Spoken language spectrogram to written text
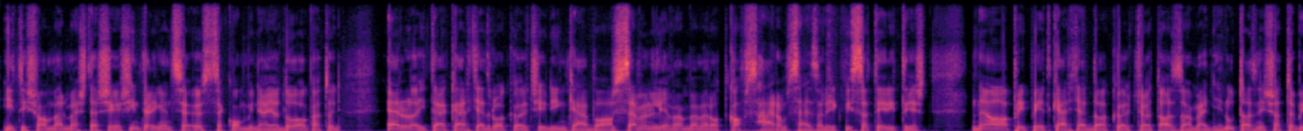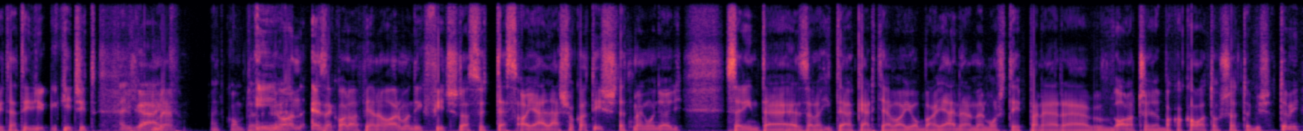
itt is van már mesterséges intelligencia, összekombinálja a dolgokat, hogy erről a hitelkártyádról költséd inkább a 7-Elevenben, mert ott kapsz 3% visszatérítést, ne a prepaid kártyáddal kölcsölt, azzal menjél utazni, stb. Tehát így kicsit... Egy guide. Me- komplet Így van. Ezek alapján a harmadik feature az, hogy tesz ajánlásokat is, tehát megmondja, hogy szerinte ezzel a hitelkártyával jobban járnál, mert most éppen erre alacsonyabbak a kamatok, stb. stb.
